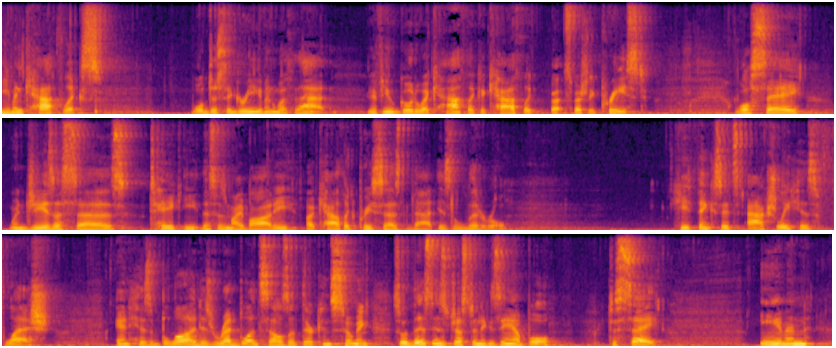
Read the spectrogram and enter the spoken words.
Even Catholics will disagree even with that. If you go to a Catholic, a Catholic, especially priest, will say, when Jesus says, Take, eat, this is my body, a Catholic priest says that is literal. He thinks it's actually his flesh and his blood, his red blood cells that they're consuming. So, this is just an example to say, even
